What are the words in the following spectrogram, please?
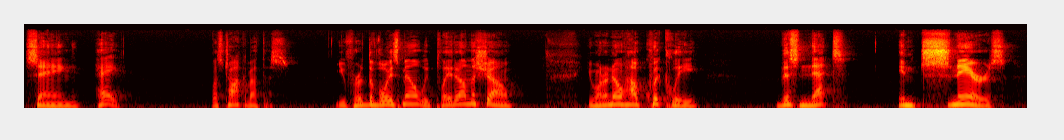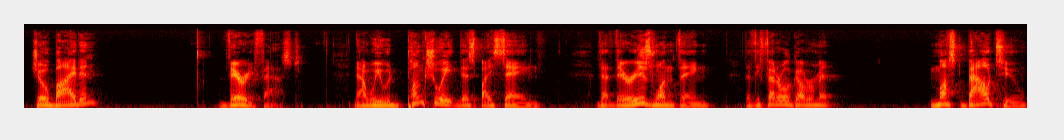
saying, Hey, let's talk about this. You've heard the voicemail, we played it on the show. You want to know how quickly this net ensnares Joe Biden? Very fast. Now, we would punctuate this by saying that there is one thing that the federal government must bow to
